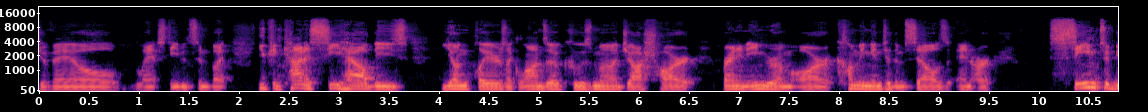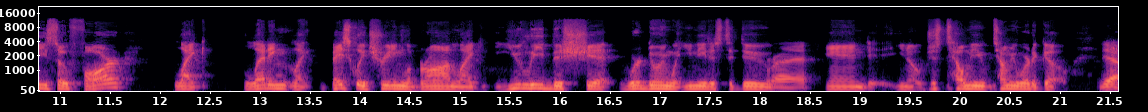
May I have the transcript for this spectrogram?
JaVale, Lance Stephenson, but you can kind of see how these young players like Lonzo Kuzma, Josh Hart, Brandon Ingram are coming into themselves and are seem to be so far like letting like basically treating LeBron like you lead this shit. We're doing what you need us to do. Right. And you know, just tell me tell me where to go. Yeah.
